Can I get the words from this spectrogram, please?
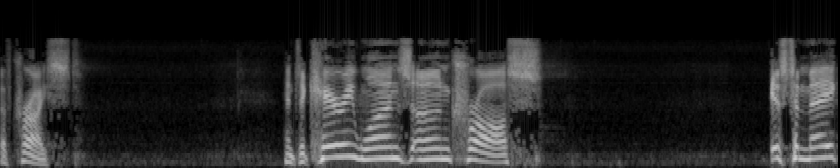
of Christ. And to carry one's own cross is to make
